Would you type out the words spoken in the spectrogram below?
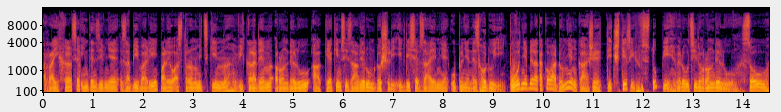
Reichl se intenzivně zabývali paleoastronomickým výkladem rondelů a k jakýmsi závěrům došli, i když se vzájemně úplně úplně nezhodují. Původně byla taková domněnka, že ty čtyři vstupy vedoucí do rondelů jsou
